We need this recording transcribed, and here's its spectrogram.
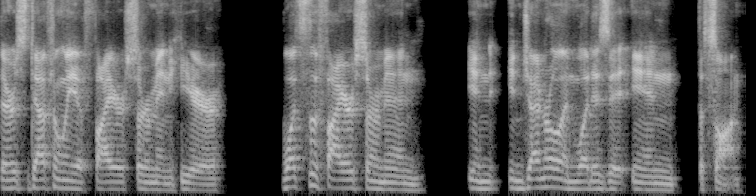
there's definitely a fire sermon here. What's the fire sermon in in general, and what is it in the song?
